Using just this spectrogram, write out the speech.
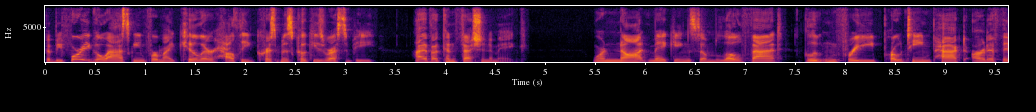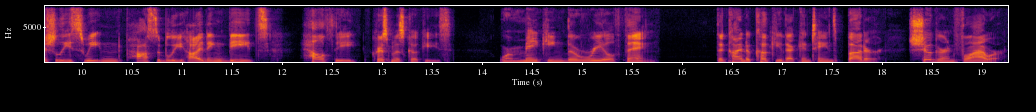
But before you go asking for my killer healthy Christmas cookies recipe, I have a confession to make. We're not making some low fat, gluten free, protein packed, artificially sweetened, possibly hiding beets, healthy Christmas cookies. We're making the real thing. The kind of cookie that contains butter, sugar, and flour.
